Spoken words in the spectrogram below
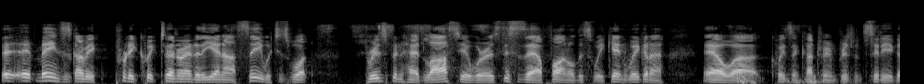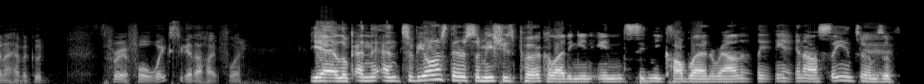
it, it means it's going to be a pretty quick turnaround to the NRC, which is what Brisbane had last year. Whereas this is our final this weekend. We're going to our uh, Queensland Country and Brisbane City are going to have a good three or four weeks together, hopefully. Yeah, look, and and to be honest, there are some issues percolating in, in Sydney clubland around the NRC in terms yeah. of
